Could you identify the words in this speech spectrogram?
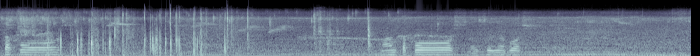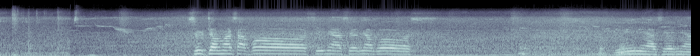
mantap bos mantap bos hasilnya bos sudah masak bos ini hasilnya bos ini hasilnya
